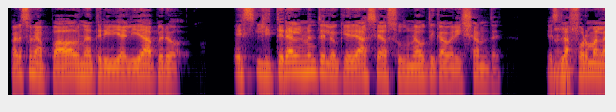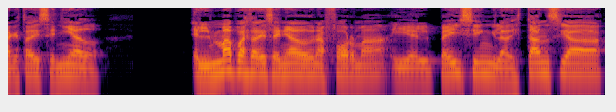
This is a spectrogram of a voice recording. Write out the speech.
Parece una pavada, una trivialidad, pero es literalmente lo que hace a Subnautica brillante. Es la forma en la que está diseñado. El mapa está diseñado de una forma y el pacing, la distancia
